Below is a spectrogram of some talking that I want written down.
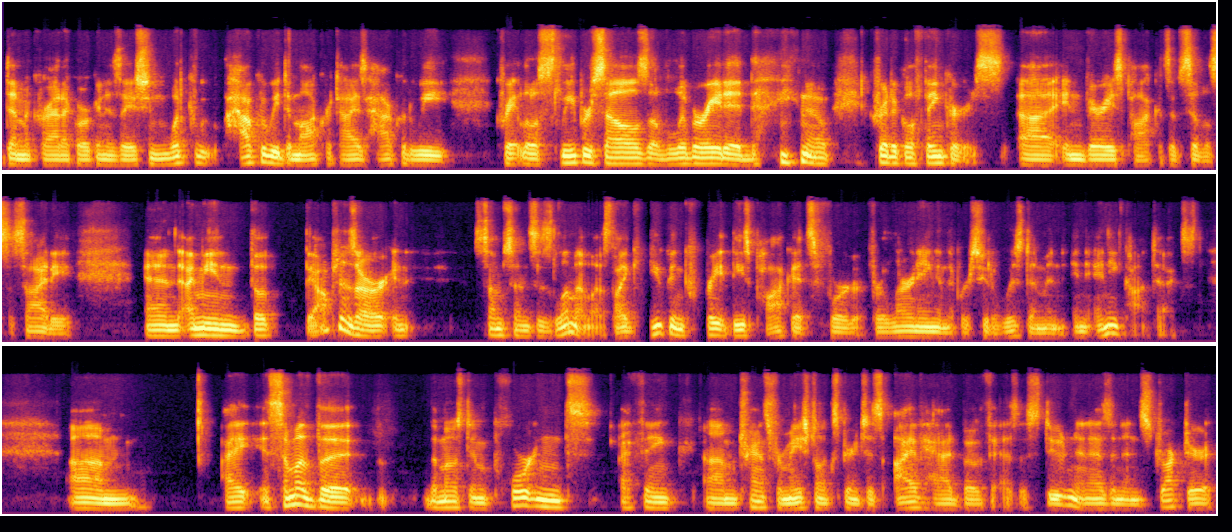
democratic organization what could we, how could we democratize how could we create little sleeper cells of liberated you know critical thinkers uh, in various pockets of civil society and I mean, the, the options are in some senses limitless. Like you can create these pockets for, for learning and the pursuit of wisdom in, in any context. Um, I, some of the, the most important, I think, um, transformational experiences I've had both as a student and as an instructor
